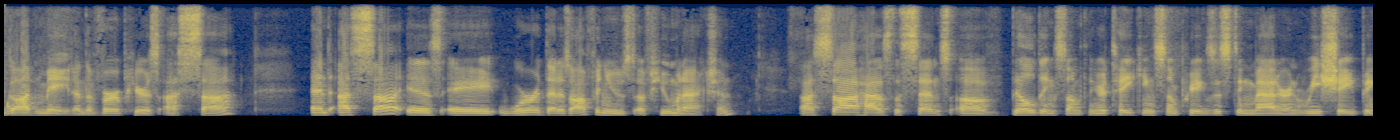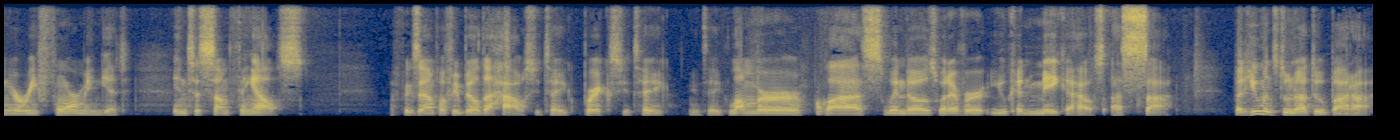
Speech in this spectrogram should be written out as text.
God made, and the verb here is asa. And asa is a word that is often used of human action. Uh, asa has the sense of building something or taking some pre existing matter and reshaping or reforming it into something else. For example, if you build a house, you take bricks, you take you take lumber, glass, windows, whatever, you can make a house, asa. But humans do not do bara.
